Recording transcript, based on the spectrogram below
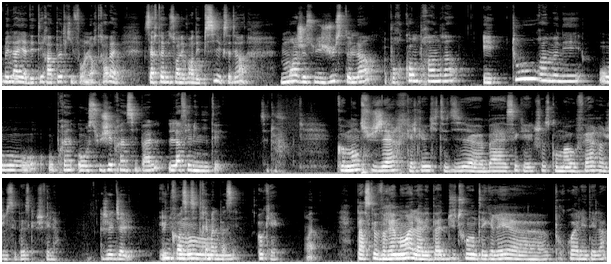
Mais là, il y a des thérapeutes qui font leur travail. Certaines sont allées voir des psys, etc. Moi, je suis juste là pour comprendre et tout ramener au, au, prin- au sujet principal, la féminité. C'est tout. Comment tu gères quelqu'un qui te dit euh, bah c'est quelque chose qu'on m'a offert, je sais pas ce que je fais là? Je l'ai déjà eu. Et Une fois, ça s'est très mal passé. Ok. Ouais. Parce que vraiment, elle avait pas du tout intégré euh, pourquoi elle était là?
